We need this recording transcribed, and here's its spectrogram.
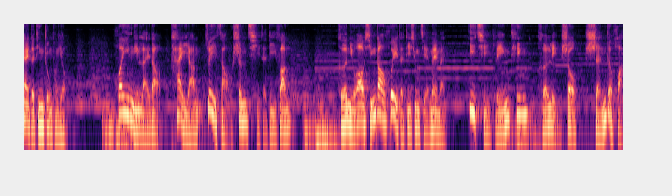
爱的听众朋友，欢迎您来到太阳最早升起的地方，和纽奥行道会的弟兄姐妹们一起聆听和领受神的话。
